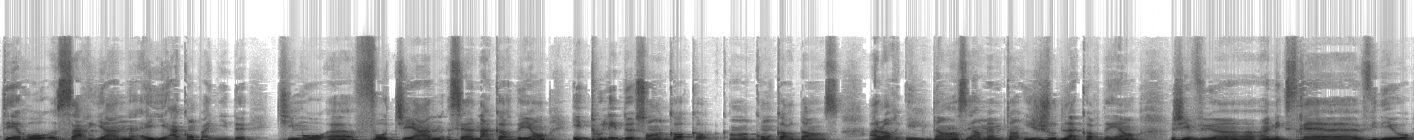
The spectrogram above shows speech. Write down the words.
Tero Sarian. Il est accompagné de Kimo euh, Fojian. C'est un accordéon et tous les deux sont en, en concordance. Alors ils dansent et en même temps ils jouent de l'accordéon. J'ai vu un, un extrait euh, vidéo.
